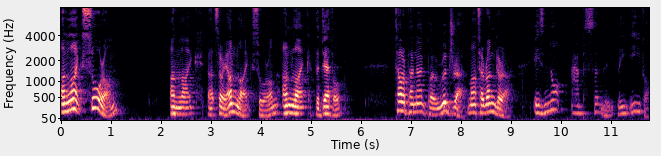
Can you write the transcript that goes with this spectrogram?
Unlike Sauron, unlike, uh, sorry, unlike Sauron, unlike the devil, Tharpa Nagpo, Rudra, Matarangara is not absolutely evil.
